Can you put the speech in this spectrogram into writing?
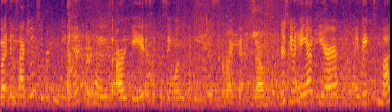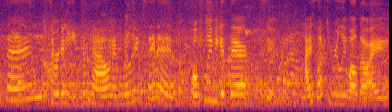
but it was actually super convenient because our gate is like the same one we just arrived in. So we're just gonna hang out here. I baked muffins, so we're gonna eat them now, and I'm really excited. Hopefully we get there soon. I slept really well though. I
